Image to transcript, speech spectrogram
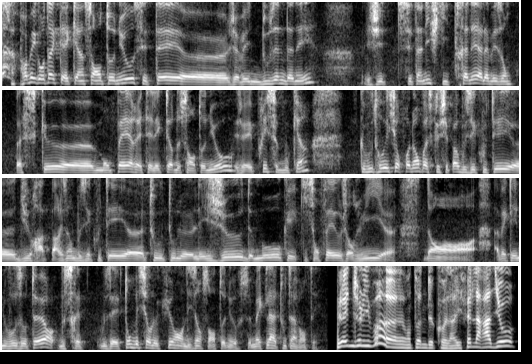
Premier contact avec un San Antonio, c'était, euh, j'avais une douzaine d'années. C'est un livre qui traînait à la maison parce que euh, mon père était lecteur de San Antonio. J'avais pris ce bouquin que vous trouvez surprenant parce que je sais pas, vous écoutez euh, du rap par exemple, vous écoutez euh, tous les jeux de mots qui, sont faits aujourd'hui euh, dans avec les nouveaux auteurs, vous serez, vous allez tomber sur le cul en lisant San Antonio. Ce mec-là a tout inventé. Il a une jolie voix, Antoine de Cône. Il fait de la radio,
